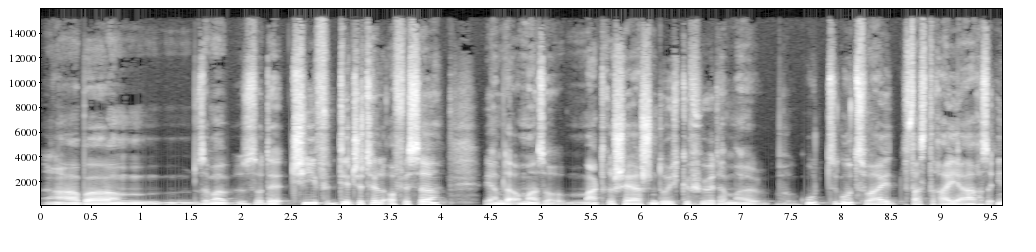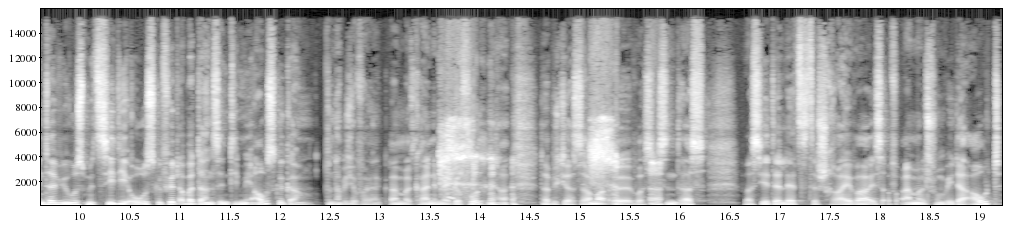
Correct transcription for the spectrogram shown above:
Aber ähm, sag mal, so der Chief Digital Officer, wir haben da auch mal so Marktrecherchen durchgeführt, haben mal gut, gut zwei, fast drei Jahre so Interviews mit CDOs geführt, aber dann sind die mir ausgegangen. Dann habe ich auf einmal keine mehr gefunden. Ja. Da habe ich gedacht, sag mal, äh, was ist denn das? Was hier der letzte Schrei war, ist auf einmal schon wieder out.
